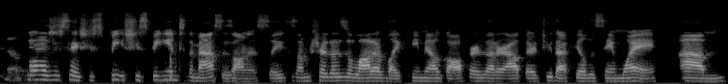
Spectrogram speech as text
You know. No, I was just saying she's speak she's speaking to the masses honestly because I'm sure there's a lot of like female golfers that are out there too that feel the same way. Um,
